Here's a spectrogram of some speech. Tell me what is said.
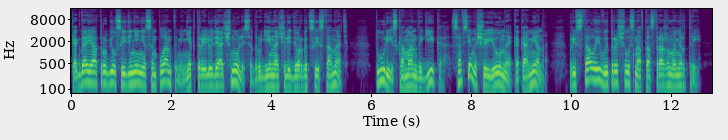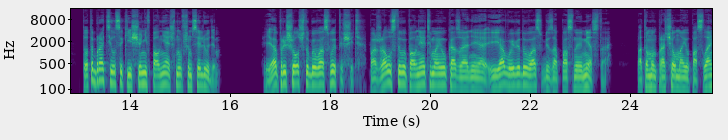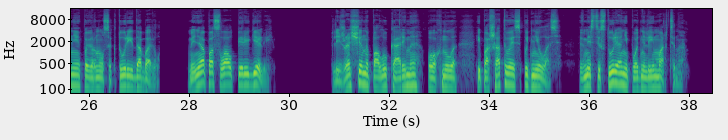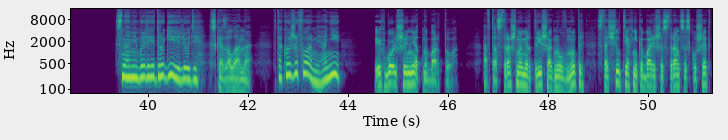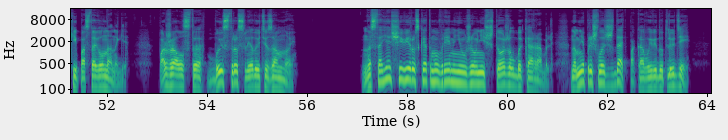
Когда я отрубил соединение с имплантами, некоторые люди очнулись, а другие начали дергаться и стонать. Тури из команды Гика, совсем еще юная, как Амена, привстала и вытаращилась на автостража номер три. Тот обратился к еще не вполне очнувшимся людям. «Я пришел, чтобы вас вытащить. Пожалуйста, выполняйте мои указания, и я выведу вас в безопасное место». Потом он прочел мое послание, повернулся к Туре и добавил. «Меня послал Перигелий». Лежащая на полу Кариме охнула и, пошатываясь, поднялась. Вместе с Тури они подняли и Мартина. «С нами были и другие люди», — сказала она. «В такой же форме. Они...» «Их больше нет на борту. Автостраж номер три шагнул внутрь, стащил техника бариша странцы с кушетки и поставил на ноги. «Пожалуйста, быстро следуйте за мной». Настоящий вирус к этому времени уже уничтожил бы корабль, но мне пришлось ждать, пока выведут людей.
